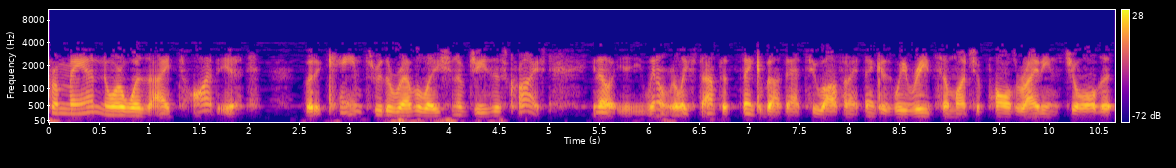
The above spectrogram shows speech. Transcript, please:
from man nor was I taught it, but it came through the revelation of Jesus Christ. You know, we don't really stop to think about that too often, I think, as we read so much of Paul's writings, Joel, that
